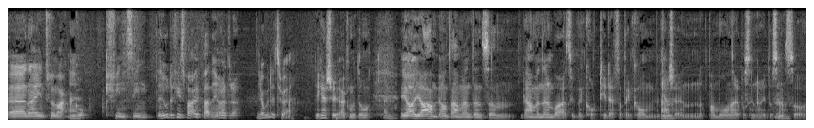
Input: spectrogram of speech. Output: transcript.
vidare. Eh, nej, inte för Mac. Nej. Och finns inte. Jo, det finns för iPaden, gör det inte det? Jo, men det tror jag. Det kanske, jag kommer inte ihåg. Nej. Jag, jag, jag har inte använt den sen, jag använde den bara typ en kort tid efter att den kom. Kanske en, ett par månader på sin höjd. Och sen Mm. så,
